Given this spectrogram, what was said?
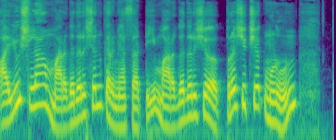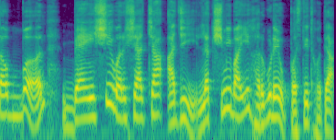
आयुषला मार्गदर्शन करण्यासाठी मार्गदर्शक प्रशिक्षक म्हणून तब्बल ब्याऐंशी वर्षाच्या आजी लक्ष्मीबाई हरगुडे उपस्थित होत्या.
